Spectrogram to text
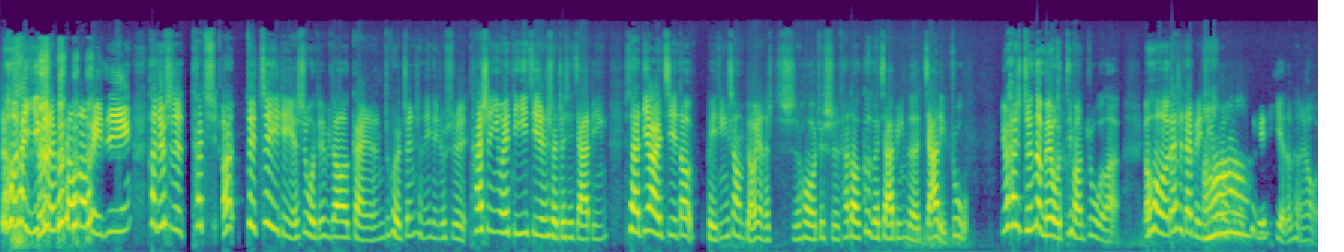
然后他一个人飘到北京，他就是他去，而对这一点也是我觉得比较感人或者真诚的一点，就是他是因为第一季认识了这些嘉宾，是他第二季到北京上表演的时候，就是他到各个嘉宾的家里住，因为他是真的没有地方住了。然后但是在北京有特别铁的朋友，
